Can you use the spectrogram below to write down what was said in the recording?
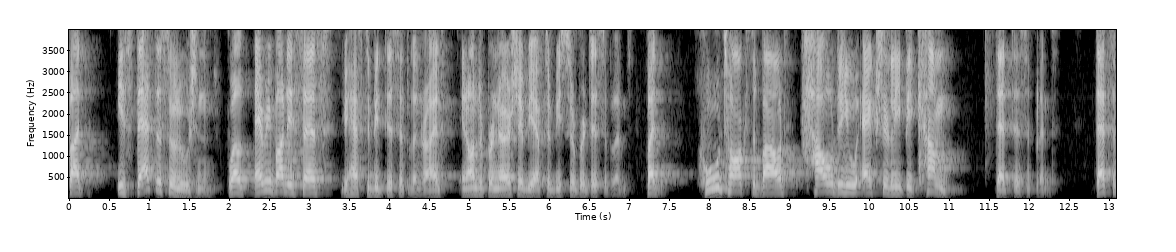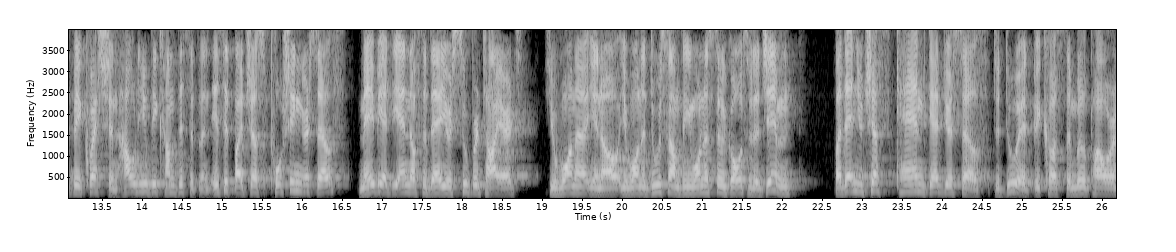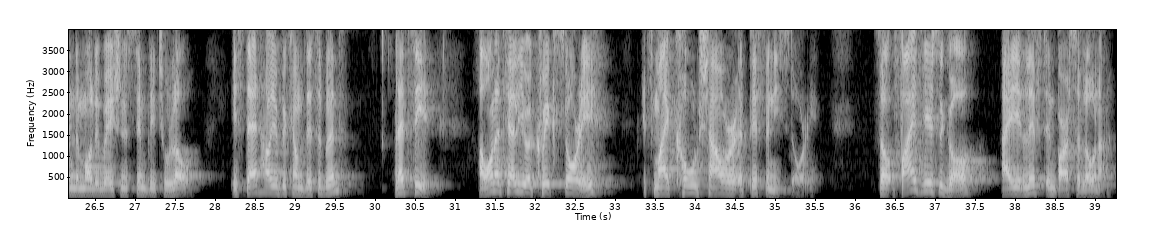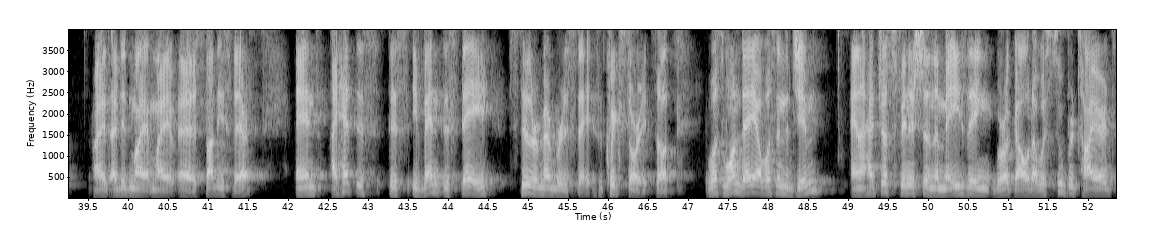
But is that the solution? Well, everybody says you have to be disciplined, right? In entrepreneurship, you have to be super disciplined. But who talks about how do you actually become that disciplined? That's a big question. How do you become disciplined? Is it by just pushing yourself? Maybe at the end of the day, you're super tired. You want to, you know, you want to do something. You want to still go to the gym, but then you just can't get yourself to do it because the willpower and the motivation is simply too low. Is that how you become disciplined? Let's see. I want to tell you a quick story. It's my cold shower epiphany story. So five years ago, I lived in Barcelona, right? I did my, my uh, studies there. And I had this, this event this day, still remember this day. It's a quick story. So it was one day I was in the gym and I had just finished an amazing workout. I was super tired,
